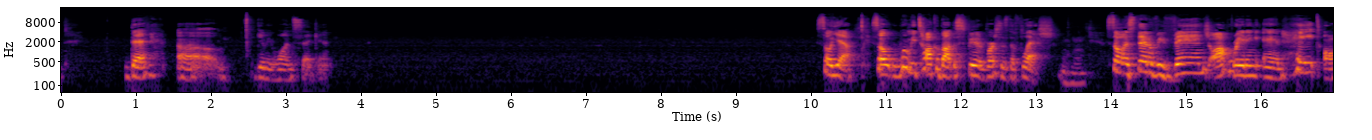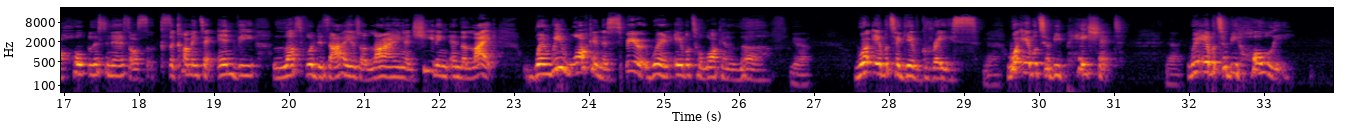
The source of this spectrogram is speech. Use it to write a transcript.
that um Give me one second. So yeah, so when we talk about the spirit versus the flesh, mm-hmm. so instead of revenge, operating in hate or hopelessness or succumbing to envy, lustful desires or lying and cheating and the like, when we walk in the spirit, we're able to walk in love. Yeah. We're able to give grace. Yeah. We're able to be patient. Yeah. We're able to be holy.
